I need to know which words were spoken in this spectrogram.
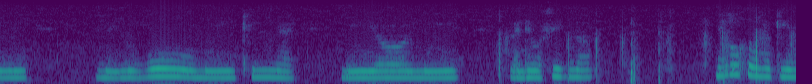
มีมีลูบูมีคินแนกมียอนมีแมนเทลซิกนะนี่ก็คือสกิน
